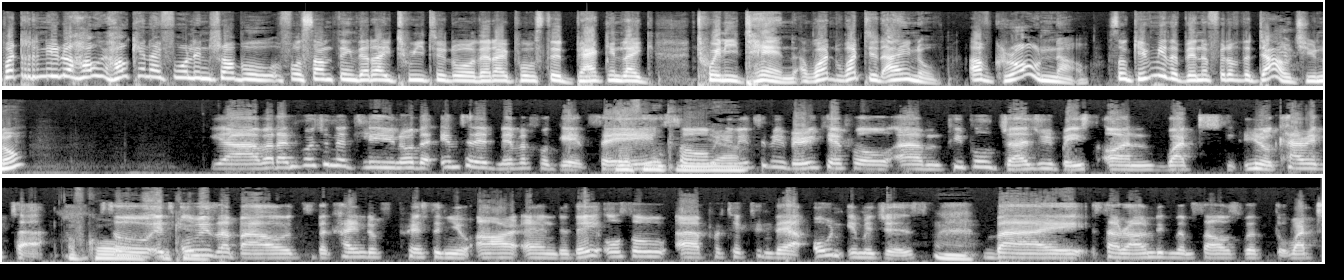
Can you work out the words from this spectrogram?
But Reneiloe, how, how can I fall in trouble for something that I tweeted or that I posted back in like 2010? What what did I know? I've grown now. So give me the benefit of the doubt, you know? Yeah, but unfortunately, you know, the internet never forgets, eh? Definitely, so yeah. you need to be very careful. Um, people judge you based on what, you know, character. Of course. So it's okay. always about the kind of person you are, and they also are protecting their own images Mm. by surrounding themselves with what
